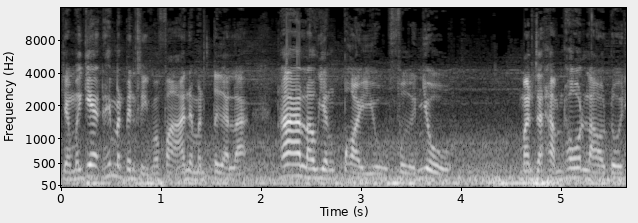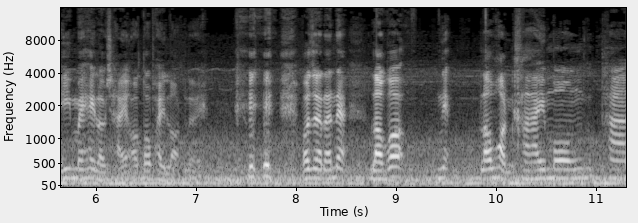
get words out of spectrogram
อย่างเมื่อกี้ให้มันเป็นสีฟ้าเนี่ยมันเตือนละถ้าเรายังปล่อยอยู่ฝืนอยู่ มันจะทำโทษเราโดยที่ไม่ให้เราใช้ออโต้พาย t เลย เพราะฉะนั้นเนี่ยเราก็เนี่ยเราผ่อนคลายมองทาง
